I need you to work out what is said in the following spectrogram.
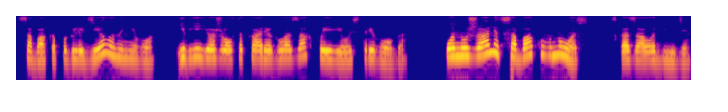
Собака поглядела на него, и в ее желто-карих глазах появилась тревога. «Он ужалит собаку в нос», — сказала Биди,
